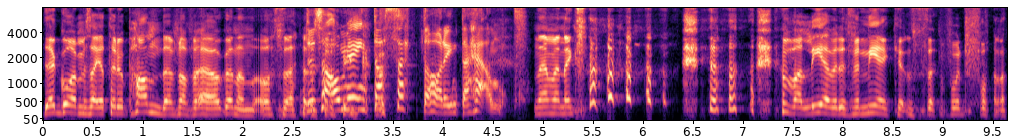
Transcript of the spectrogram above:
jag går med så här, jag tar upp handen framför ögonen. Och så här. Du sa om jag inte har sett det har det inte hänt. Nej men exakt. Jag bara lever i förnekelse fortfarande.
